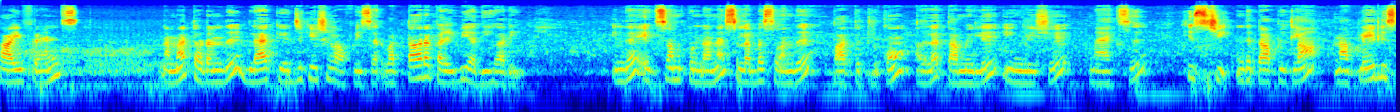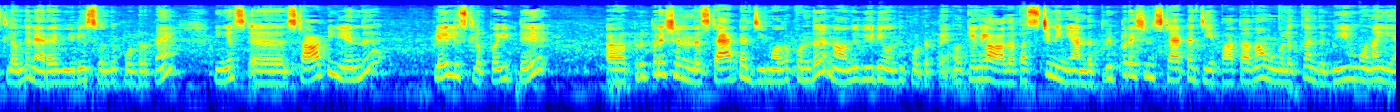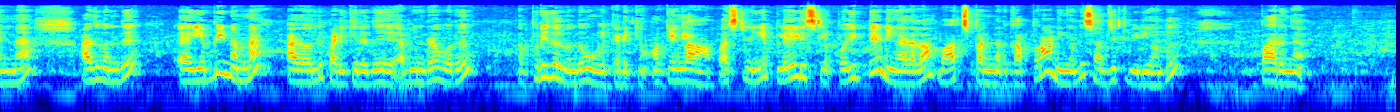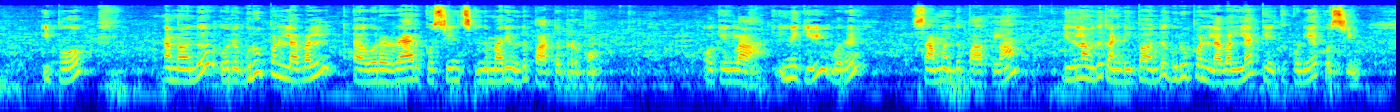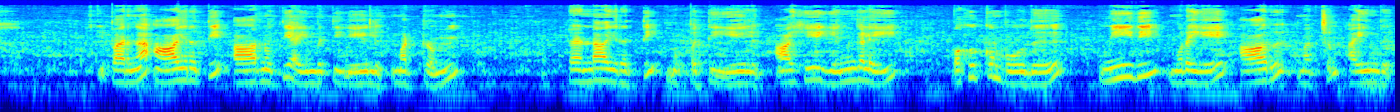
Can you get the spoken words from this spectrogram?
Hi friends நம்ம தொடர்ந்து black educational officer வட்டார கல்வி அதிகாரி. இந்த எக்ஸாமுக்கு உண்டான சிலபஸ் வந்து பார்த்துட்ருக்கோம். அதில் தமிழ் இங்கிலீஷு மேக்ஸு ஹிஸ்ட்ரி இந்த டாப்பிக்லாம் நான் ப்ளேலிஸ்ட்டில் வந்து நிறைய வீடியோஸ் வந்து போட்டிருப்பேன். நீங்கள் ஸ்டார்டிங்லேருந்து ப்ளேலிஸ்ட்டில் போயிட்டு ப்ரிப்பரேஷன் இந்த ஸ்ட்ராட்டஜி முதற்கொண்டு நான் வந்து வீடியோ வந்து போட்டிருப்பேன். ஓகேங்களா அதை ஃபஸ்ட்டு நீங்கள் அந்த ப்ரிப்பரேஷன் ஸ்ட்ராட்டஜியை பார்த்தா தான் உங்களுக்கு அந்த பிஓனா என்ன அது வந்து எப்படி நம்ம அதை வந்து படிக்கிறது அப்படின்ற ஒரு புரிதல் வந்து உங்களுக்கு கிடைக்கும். ஓகேங்களா ஃபஸ்ட்டு நீங்கள் ப்ளேலிஸ்ட்டில் போயிட்டு நீங்கள் அதெல்லாம் வாட்ச் பண்ணதுக்கப்புறம் நீங்கள் வந்து சப்ஜெக்ட் வீடியோ வந்து பாருங்கள் இப்போது நம்ம வந்து ஒரு குரூப் அண்ட் லெவல் ஒரு ரேர் கொஸ்டின்ஸ் இந்த மாதிரி வந்து பார்த்துட்ருக்கோம் ஓகேங்களா இன்றைக்கி ஒரு சம் வந்து பார்க்கலாம். இதெல்லாம் வந்து கண்டிப்பாக வந்து குரூப் ஒன் லெவலில் கேட்கக்கூடிய கொஸ்டின் பாருங்கள் ஆயிரத்தி அறநூற்றி ஐம்பத்தி ஏழு மற்றும் ரெண்டாயிரத்தி முப்பத்தி ஏழு ஆகிய எண்களை வகுக்கும்போது மீதி முறையே ஆறு மற்றும் ஐந்து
